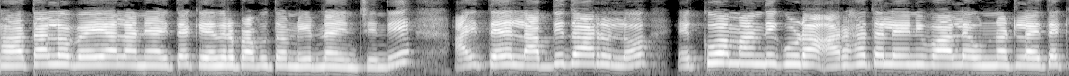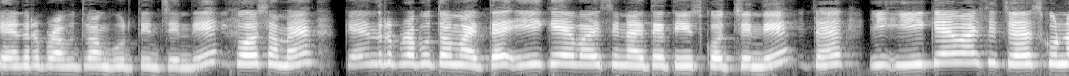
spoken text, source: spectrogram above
ఖాతాల్లో వేయాలని అయితే కేంద్ర ప్రభుత్వం నిర్ణయించింది. అయితే లబ్ధిదారుల్లో ఎక్కువ మంది కూడా అర్హత లేని వాళ్ళే ఉన్నట్లయితే కేంద్ర ప్రభుత్వం గుర్తించింది. కోసమే కేంద్ర ప్రభుత్వం అయితే ఈ కేవైసీని అయితే తీసుకొచ్చింది. అయితే ఈ ఈ కేవైసీ చేసుకున్న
